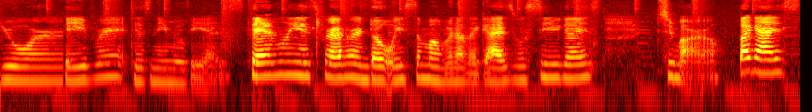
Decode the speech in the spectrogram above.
your favorite Disney movie is. Family is forever and don't waste a moment of it, guys. We'll see you guys tomorrow. Bye, guys.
